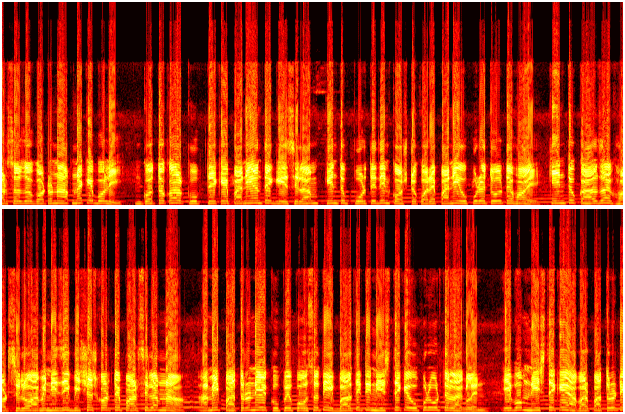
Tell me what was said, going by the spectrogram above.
আশ্চর্য ঘটনা আপনাকে বলি। গতকাল কূপ থেকে পানি আনতে গিয়েছিলাম, কিন্তু প্রতিদিন কষ্ট করে পানি উপরে তুলতে হয়। কিন্তু কাল যা ঘটছিল, আমি নিজেই বিশ্বাস করতে পারছিলাম না। আমি পাত্র নিয়ে কূপে পৌঁছতেই বালতিটি নিচ থেকে উপরে উঠতে লাগলেন এবং নিচ থেকে আবার পাত্রটি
